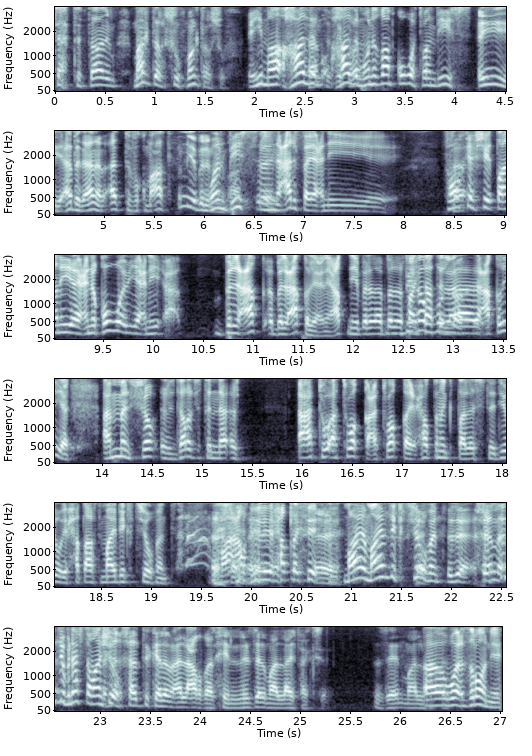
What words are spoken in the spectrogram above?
تحت الثاني. ما أقدر أشوف ما أقدر أشوف. اي ما هذا؟ هذا مو نظام قوة ون بيس اي ابدا أنا أتفق معك 100% ون بيس. اللي نعرفه يعني فوق الشيطانيه يعني قوة يعني بالعقل بالعقل يعني عطني بال- بالفايتات. العقلية. أما نشوف لدرجة إن أتو- أتوقع أتوقع يحط نقطة الاستديو يحط عرفت ما يبيك تشوف أنت. ما عرفت اللي يحط لك شيء. ما ما يمديك تشوف أنت. الاستديو بنفسه ما نشوف خلينا نتكلم عن العرض الحين اللي نزل مال live action زين مال آه،. واعذروني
